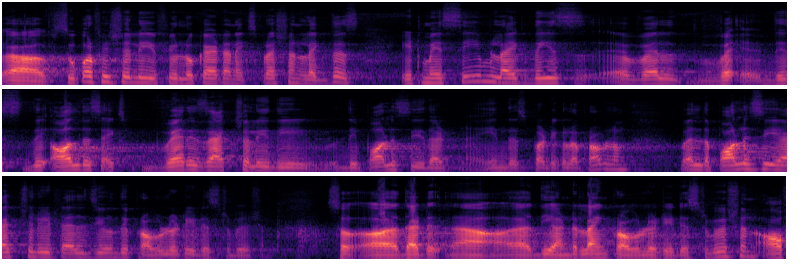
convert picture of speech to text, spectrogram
uh, superficially if you look at an expression like this it may seem like these uh, well this the, all this where is actually the the policy that in this particular problem well the policy actually tells you the probability distribution. So, uh, that uh, uh, the underlying probability distribution of,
